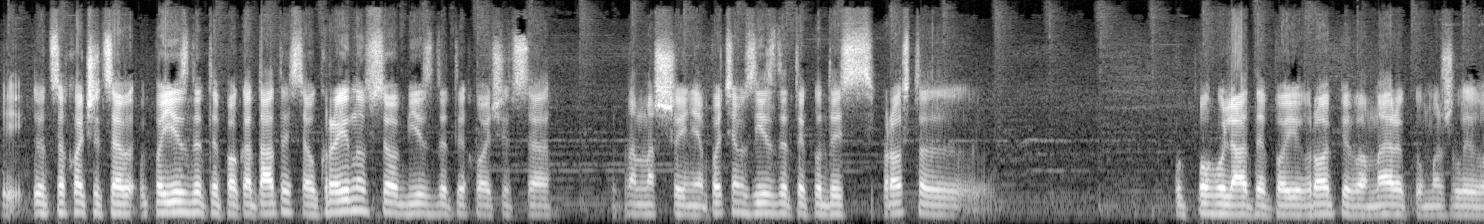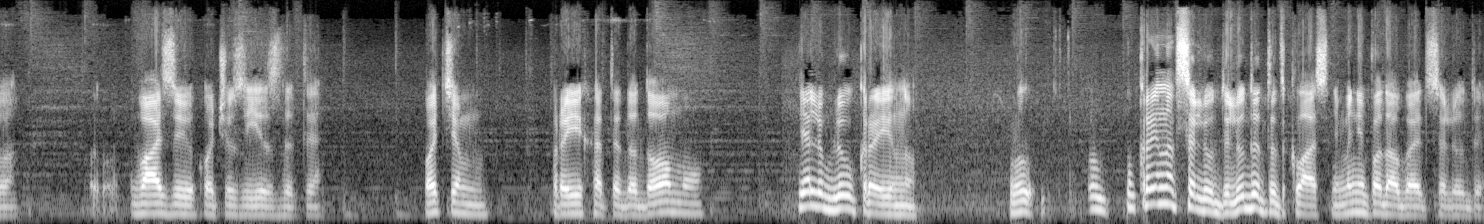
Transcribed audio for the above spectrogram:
І це хочеться поїздити, покататися. Україну всю об'їздити хочеться на машині, потім з'їздити кудись просто погуляти по Європі, в Америку, можливо. В Азію хочу з'їздити. Потім приїхати додому. Я люблю Україну. Ну, Україна це люди. Люди тут класні, мені подобаються люди.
